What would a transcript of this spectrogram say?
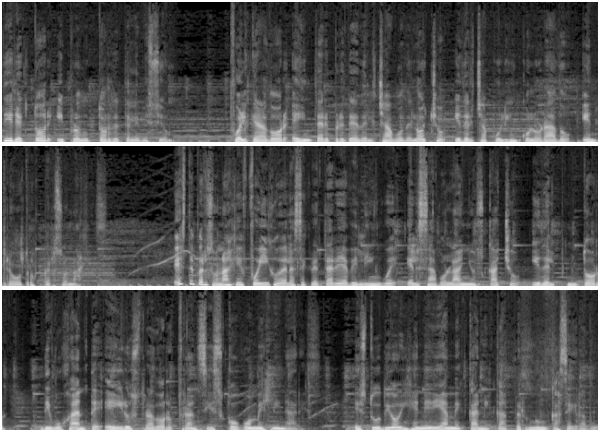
director y productor de televisión. Fue el creador e intérprete del Chavo del Ocho y del Chapulín Colorado, entre otros personajes. Este personaje fue hijo de la secretaria bilingüe Elsa Bolaños Cacho y del pintor, dibujante e ilustrador Francisco Gómez Linares. Estudió ingeniería mecánica pero nunca se graduó.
